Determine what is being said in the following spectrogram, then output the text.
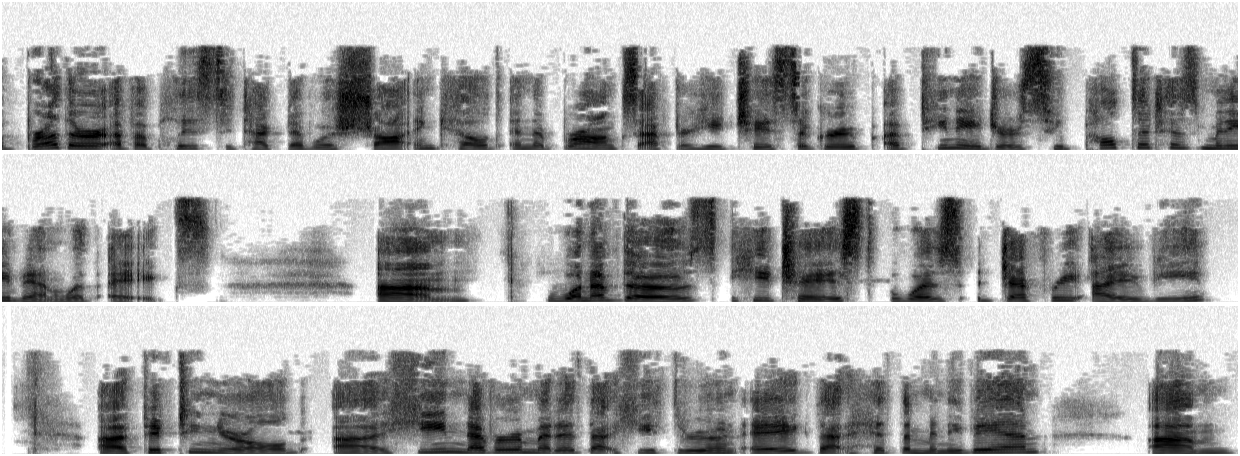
a brother of a police detective was shot and killed in the Bronx after he chased a group of teenagers who pelted his minivan with eggs. Um, one of those he chased was Jeffrey Ivy, a 15 year old. Uh, he never admitted that he threw an egg that hit the minivan. Um,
